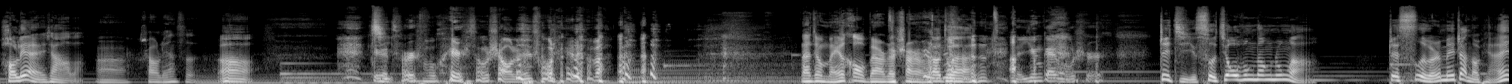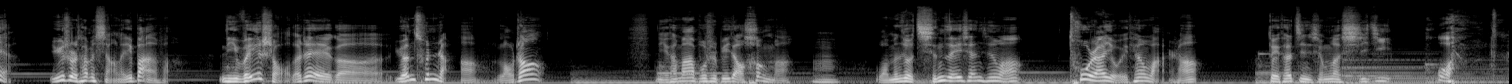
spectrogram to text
好练一下子啊，少林寺啊。这个村儿不会是从少林出来的吧？那就没后边的事儿了。啊，对，应该不是。这几次交锋当中啊，这四个人没占到便宜，于是他们想了一办法：你为首的这个原村长老张，你他妈不是比较横吗？嗯，我们就擒贼先擒王。突然有一天晚上，对他进行了袭击嚯，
